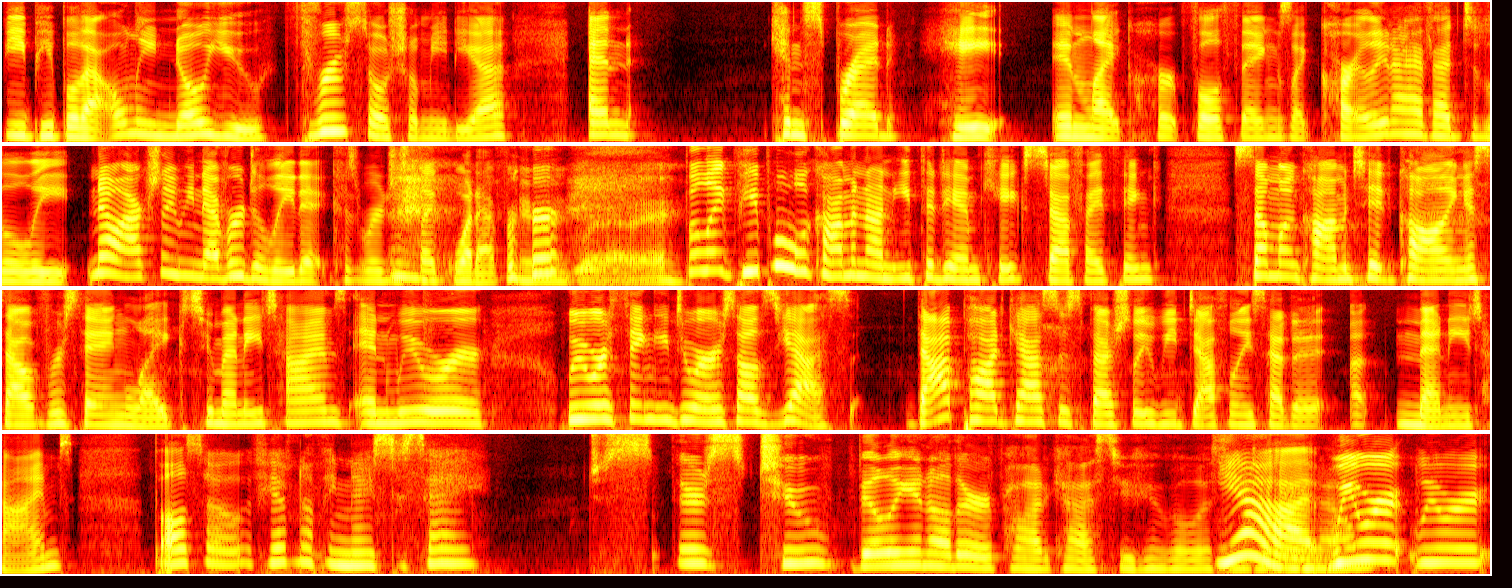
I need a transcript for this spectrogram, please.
be people that only know you through social media and can spread hate and like hurtful things. Like Carly and I have had to delete. No, actually we never delete it because we're just like whatever. whatever. But like people will comment on eat the damn cake stuff. I think someone commented calling us out for saying like too many times, and we were we were thinking to ourselves, yes, that podcast especially, we definitely said it uh, many times. But also, if you have nothing nice to say, just There's two billion other podcasts you can go listen to. yeah, right we were we were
